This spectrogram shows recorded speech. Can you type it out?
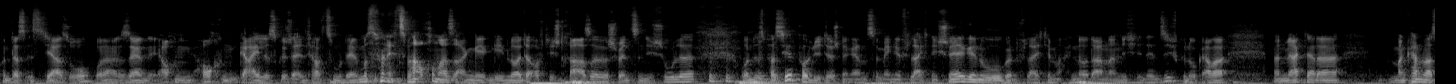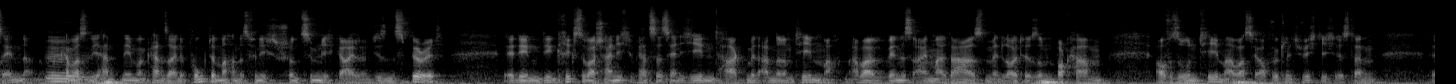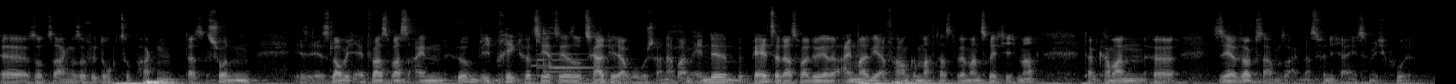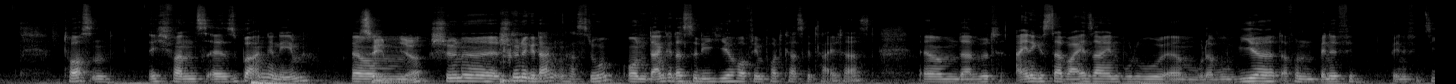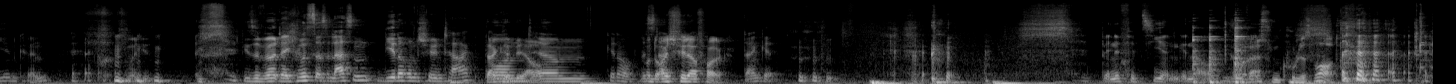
Und das ist ja so, oder? Das ist ja auch ein, auch ein geiles Gesellschaftsmodell, muss man jetzt mal auch immer sagen. Gehen Leute auf die Straße, schwänzen die Schule und es passiert politisch eine ganze Menge. Vielleicht nicht schnell genug und vielleicht dem einen oder anderen nicht intensiv genug. Aber man merkt ja da, man kann was ändern. Man mm. kann was in die Hand nehmen, man kann seine Punkte machen, das finde ich schon ziemlich geil. Und diesen Spirit, äh, den, den kriegst du wahrscheinlich, du kannst das ja nicht jeden Tag mit anderen Themen machen. Aber wenn es einmal da ist und wenn Leute so einen Bock haben auf so ein Thema, was ja auch wirklich wichtig ist, dann äh, sozusagen so viel Druck zu packen, das ist schon, ist, ist glaube ich, etwas, was einen irgendwie prägt. Hört sich jetzt sehr sozialpädagogisch an, aber am Ende behältst du das, weil du ja einmal die Erfahrung gemacht hast, wenn man es richtig macht, dann kann man äh, sehr wirksam sein. Das finde ich eigentlich ziemlich cool. Thorsten, ich fand es äh, super angenehm. Ähm, Same hier. Schöne, schöne Gedanken hast du und danke, dass du die hier auf dem Podcast geteilt hast. Ähm, da wird einiges dabei sein, wo du ähm, oder wo wir davon benefit, benefizieren können. diese, diese, Wörter, ich muss das lassen. Dir noch einen schönen Tag. Danke und, dir auch. Ähm, genau, und dann. euch viel Erfolg. Danke. Benefizieren, genau. Das ist ein cooles Wort.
